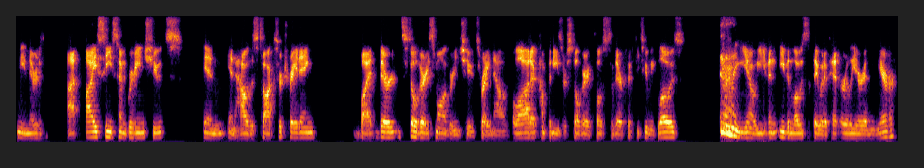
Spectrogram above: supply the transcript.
mean there's I, I see some green shoots in in how the stocks are trading, but they're still very small green shoots right now. A lot of companies are still very close to their 52 week lows you know, even even lows that they would have hit earlier in the year.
